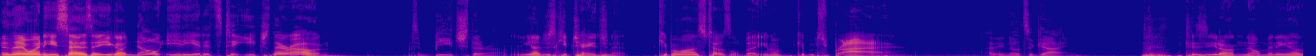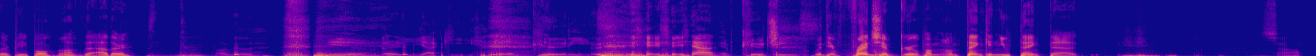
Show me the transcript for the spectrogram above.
And then when he says it, you go, "No, idiot! It's to each their own." to beach their own. Yeah, just keep changing it. Keep him on his toes a little bit, you know. Keep him spry, How do you know it's a guy? because you don't know many other people of the other. Oh, the- Ew, they're yucky. They have cooties. yeah, They have coochies. with your friendship group, I'm I'm thinking you think that. So,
